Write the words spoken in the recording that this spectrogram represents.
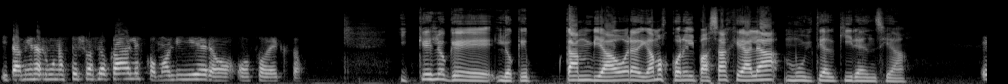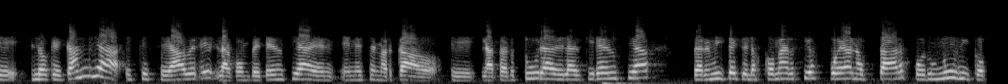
y también algunos sellos locales como Líder o, o Sodexo. ¿Y qué es lo que, lo que cambia ahora, digamos, con el pasaje a la multiadquirencia? Eh, lo que cambia es que se abre la competencia en, ese mercado. Eh, la apertura de la adquirencia permite que los comercios puedan optar por un único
